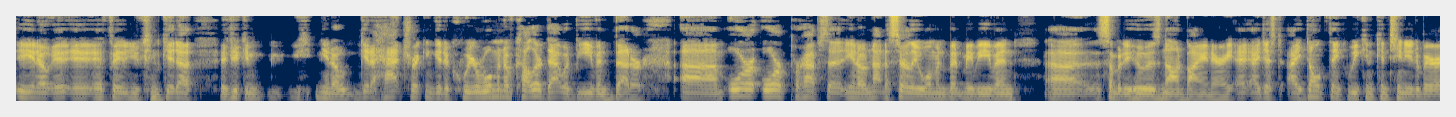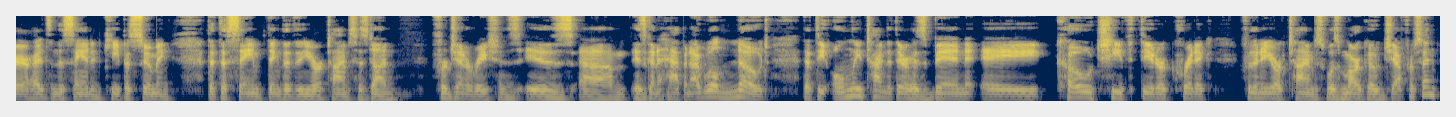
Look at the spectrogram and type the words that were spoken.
you know, i- i- if you can get a, if you can, you know, get a hat trick and get a queer woman of color, that would be even better. Um, or, or perhaps, a, you know, not necessarily a woman, but maybe even, uh, somebody who is non-binary. I, I just, I don't think we can continue to bury our heads in the sand and keep assuming that the same thing that the New York Times has done for generations is um, is going to happen. I will note that the only time that there has been a co-chief theater critic for the New York Times was Margo Jefferson,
